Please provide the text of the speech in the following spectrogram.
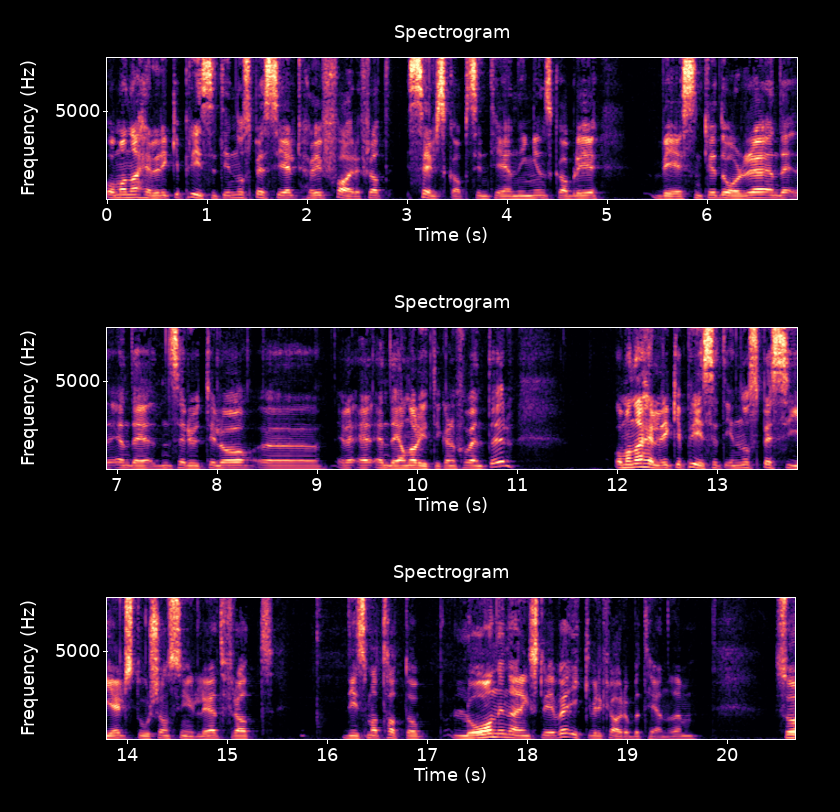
og man har heller ikke priset inn noe spesielt høy fare for at selskapsinntjeningen skal bli vesentlig dårligere enn det, enn det den ser ut til å uh, Eller enn det analytikerne forventer. Og man har heller ikke priset inn noe spesielt stor sannsynlighet for at de som har tatt opp lån i næringslivet, ikke vil klare å betjene dem. Så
